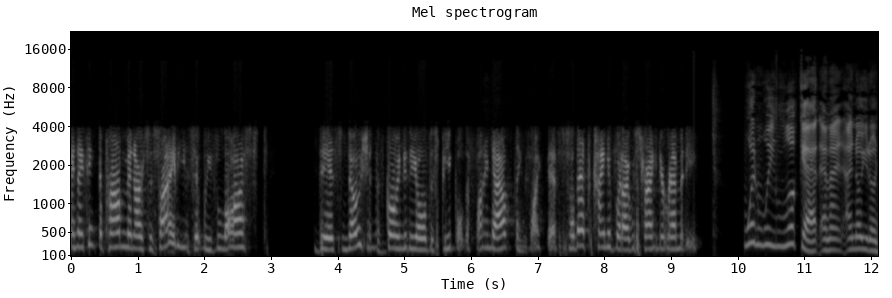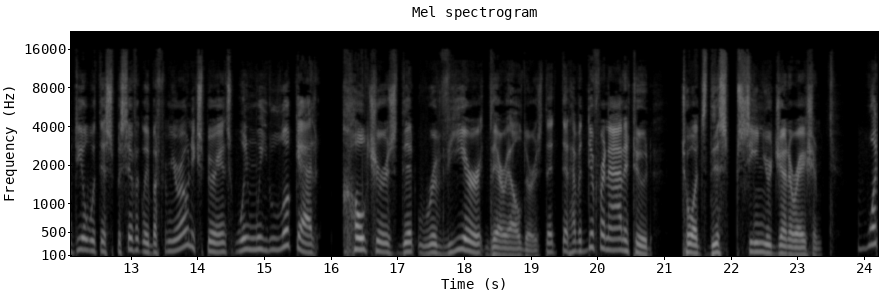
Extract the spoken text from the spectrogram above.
And I think the problem in our society is that we've lost this notion of going to the oldest people to find out things like this. So that's kind of what I was trying to remedy when we look at, and I, I know you don't deal with this specifically, but from your own experience, when we look at cultures that revere their elders, that, that have a different attitude towards this senior generation, what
